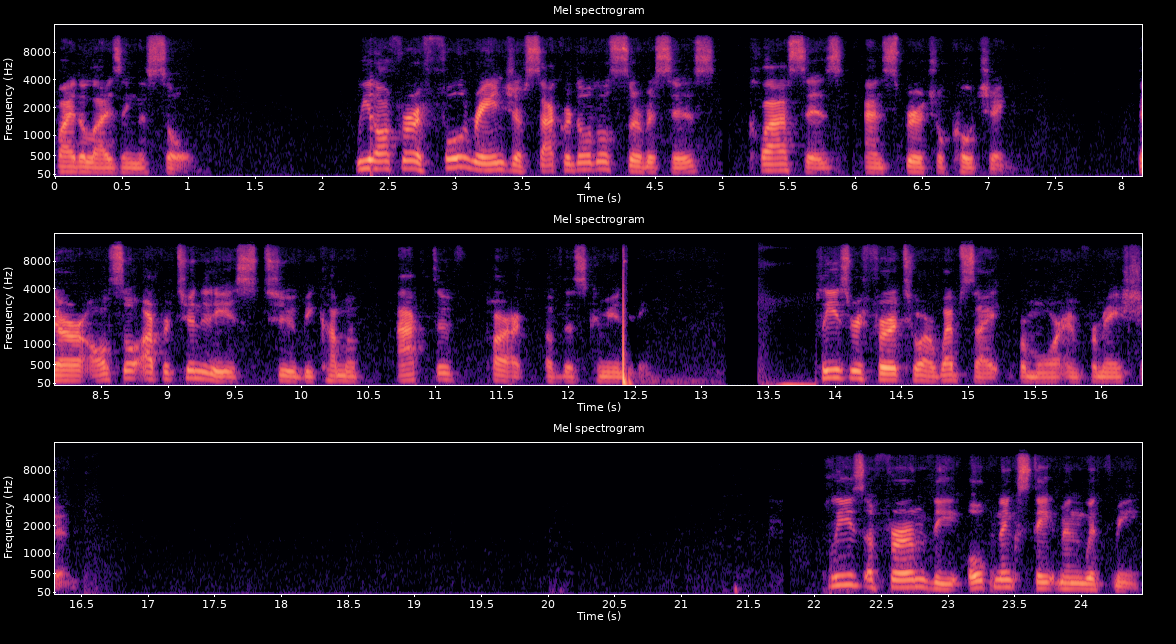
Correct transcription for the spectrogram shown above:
vitalizing the soul. We offer a full range of sacerdotal services, classes, and spiritual coaching. There are also opportunities to become an active part of this community. Please refer to our website for more information. Please affirm the opening statement with me.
